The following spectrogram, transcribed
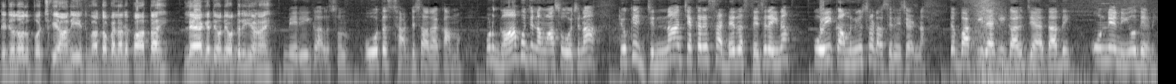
ਤੇ ਜਦੋਂ ਉਹਨੂੰ ਪੁੱਛ ਕੇ ਆਣੀ ਤੇ ਮੈਂ ਉਹ ਤੋਂ ਪਹਿਲਾਂ ਤੇ ਪਾਤਾ ਸੀ, ਲੈ ਕੇ ਤੇ ਉਹਨੇ ਉਧਰ ਹੀ ਜਾਣਾ ਸੀ। ਮੇਰੀ ਗੱਲ ਸੁਣ, ਉਹ ਤਾਂ ਛੱਡ ਸਾਰਾ ਕੰਮ। ਹੁਣ ਗਾਂ ਕੁਝ ਨਵਾਂ ਸੋਚ ਨਾ, ਕਿਉਂਕਿ ਜਿੰਨਾ ਚੱਕਰ ਇਹ ਸਾਡੇ ਰਸਤੇ 'ਚ ਰਹੀ ਨਾ, ਕੋਈ ਕੰਮ ਨਹੀਂ ਉਹ ਸਾਡਾ ਸਿਰੇ ਚੜਨਾ ਤੇ ਬਾਕੀ ਰਹਿ ਗਈ ਗੱਲ ਜਾਇਦਾਦ ਦੀ, ਉਹਨੇ ਨਹੀਂ ਉਹ ਦੇਣੀ।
